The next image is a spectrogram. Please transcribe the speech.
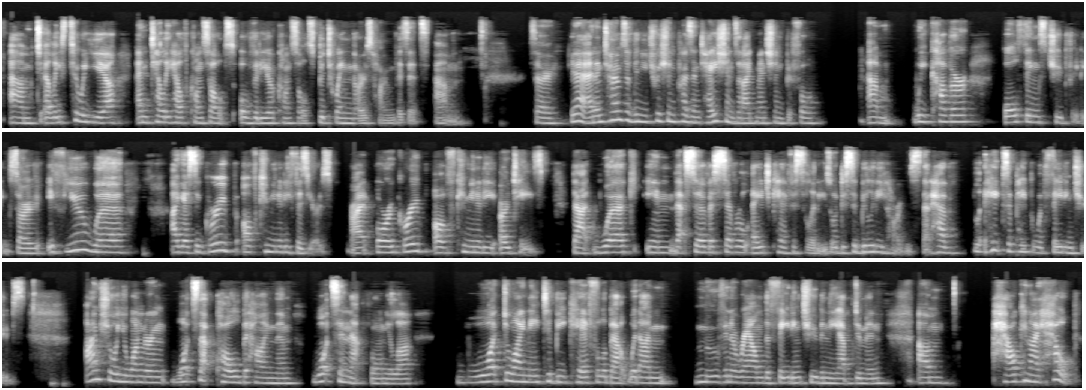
um, to at least two a year and telehealth consults or video consults between those home visits um, So, yeah. And in terms of the nutrition presentations that I'd mentioned before, um, we cover all things tube feeding. So, if you were, I guess, a group of community physios, right, or a group of community OTs that work in that service several aged care facilities or disability homes that have heaps of people with feeding tubes. I'm sure you're wondering what's that pole behind them? What's in that formula? What do I need to be careful about when I'm moving around the feeding tube in the abdomen? Um, how can I help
